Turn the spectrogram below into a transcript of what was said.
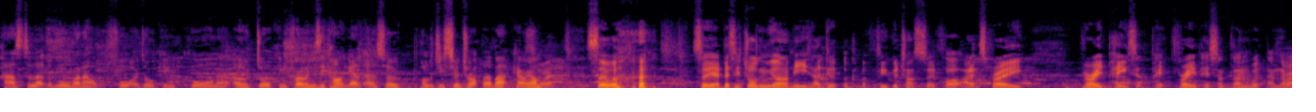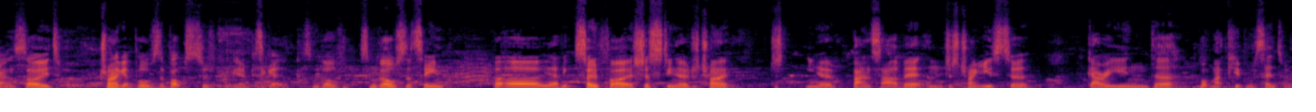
has to let the ball run out for a Dorking corner. Oh, Dorking throwing as he can't get there. So apologies to interrupt there, back. Carry on. Right. So, uh, so yeah, basically Jordan Young. I he's had a, a, few good chances so far. Alex Bray, very patient, very patient down the, down the right hand side, trying to get balls to the box to you know to get some goals, some goals to the team. But uh, yeah, I think so far it's just you know just trying to just you know balance out a bit and just trying to get used to Gary and uh, what Matt Cooper said to him.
